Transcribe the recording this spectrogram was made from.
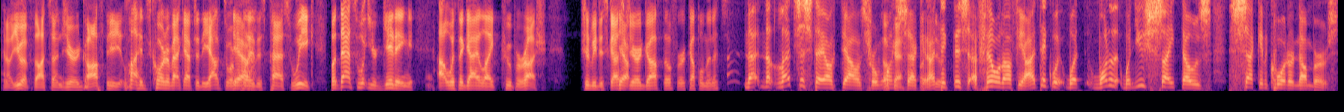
I know you have thoughts on Jared Goff, the Lions quarterback after the outdoor yeah. play this past week, but that's what you're getting uh, with a guy like Cooper Rush. Should we discuss yeah. Jared Goff though for a couple minutes? No, no, let's just stay on Dallas for one okay, second. I think it. this uh, Philadelphia. I think what, what one of the, when you cite those second quarter numbers,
